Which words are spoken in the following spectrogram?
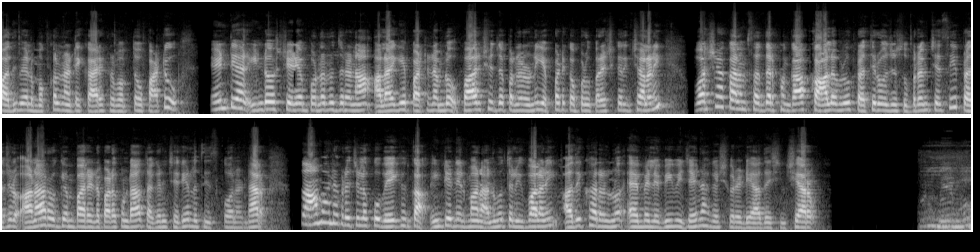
పదివేల మొక్కలు నాటే కార్యక్రమంతో పాటు ఎన్టీఆర్ ఇండోర్ స్టేడియం పునరుద్ధరణ అలాగే పట్టణంలో పారిశుద్ధ్య పనులను ఎప్పటికప్పుడు పరిష్కరించాలని వర్షాకాలం సందర్భంగా కాలువలు ప్రతిరోజు శుభ్రం చేసి ప్రజలు అనారోగ్యం బారిన పడకుండా తగిన చర్యలు తీసుకోవాలన్నారు. సామాన్య ప్రజలకు వేగంగా ఇంటి నిర్మాణ అనుమతులు ఇవ్వాలని అధికారులను ఎమ్మెల్యే వివి జయనాగేశ్వరరెడ్డి ఆదేశించారు. మేము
